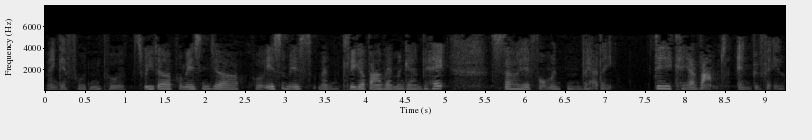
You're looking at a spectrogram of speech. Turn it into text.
Man kan få den på Twitter, på Messenger, på sms. Man klikker bare, hvad man gerne vil have. Så øh, får man den hver dag. Det kan jeg varmt anbefale.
